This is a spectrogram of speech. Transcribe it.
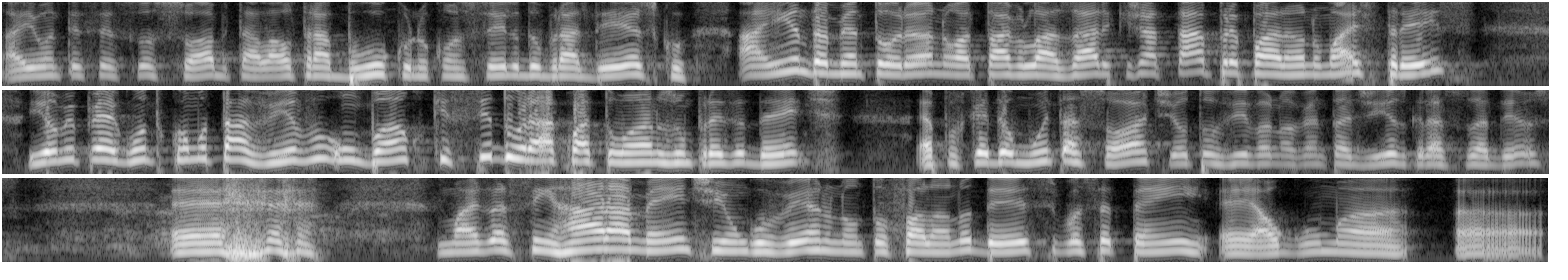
aí o antecessor sobe, está lá o Trabuco no conselho do Bradesco, ainda mentorando o Otávio Lazari, que já está preparando mais três. E eu me pergunto como está vivo um banco que, se durar quatro anos um presidente, é porque deu muita sorte. Eu estou viva há 90 dias, graças a Deus. É, mas, assim, raramente em um governo, não estou falando desse, você tem é, alguma, uh,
